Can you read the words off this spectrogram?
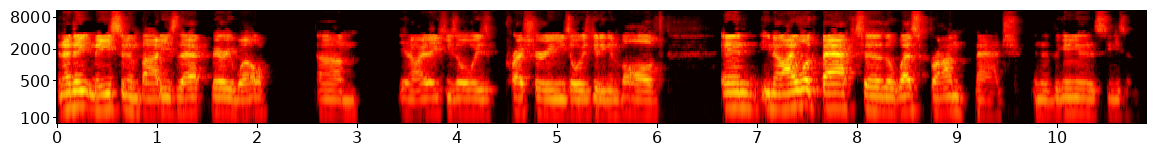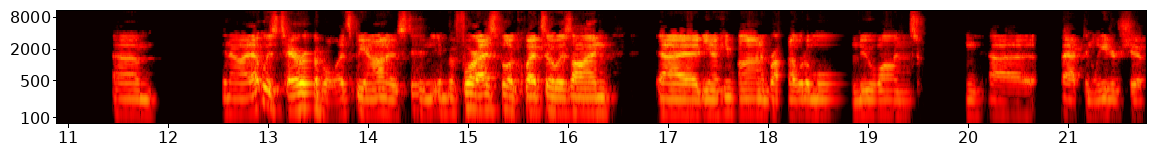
and I think Mason embodies that very well. Um, you know, I think he's always pressuring, he's always getting involved, and you know, I look back to the West Brom match in the beginning of the season. Um, you know, that was terrible. Let's be honest. And, and before Azpilicueta was on, uh, you know, he went on and brought a little more nuance, uh, fact and leadership.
